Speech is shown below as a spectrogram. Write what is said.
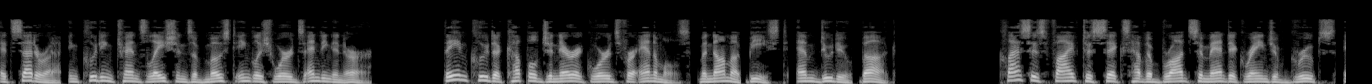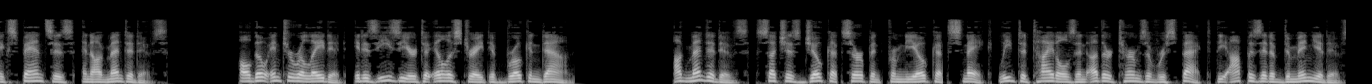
etc., including translations of most English words ending in er. They include a couple generic words for animals, manama beast, m dudu bug. Classes 5 to 6 have a broad semantic range of groups, expanses, and augmentatives. Although interrelated, it is easier to illustrate if broken down. Augmentatives, such as joka serpent from nyoka snake, lead to titles and other terms of respect the opposite of diminutives,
